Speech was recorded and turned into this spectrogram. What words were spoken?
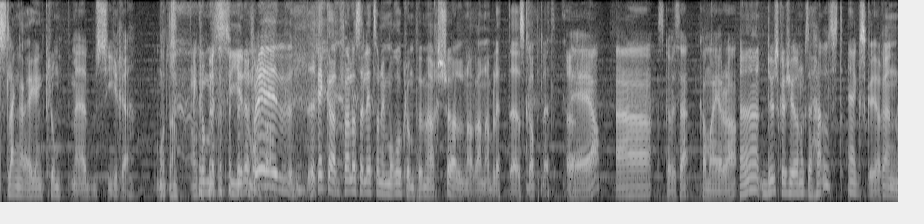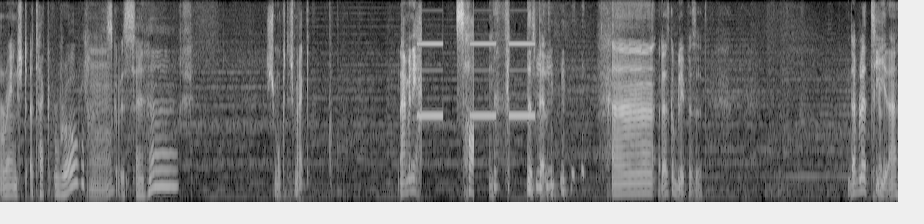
slenger jeg en klump med syre han. En klump med syre mot. Fordi Rikard føler seg litt sånn i moroklumphumør sjøl når han har blitt uh, skrapt litt. Ja. Uh, skal vi se. Hva må jeg gjøre da? Uh, du skal ikke gjøre noe som helst. Jeg skal gjøre en ranged attack roll. Mm. Skal vi se her Smukk til smekk. Nei, men i satan, fittespill. uh, Det skal blipes ut. det ble ti, det.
